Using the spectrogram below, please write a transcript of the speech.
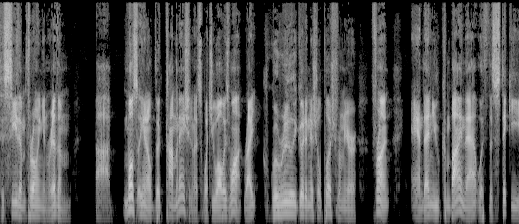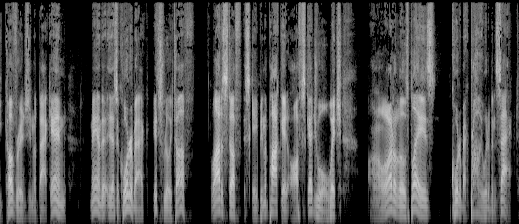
to see them throwing in rhythm uh, mostly, you know, the combination. That's what you always want, right? Really good initial push from your front. And then you combine that with the sticky coverage in the back end. Man, as a quarterback, it's really tough. A lot of stuff escaping the pocket, off schedule, which on a lot of those plays, quarterback probably would have been sacked.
